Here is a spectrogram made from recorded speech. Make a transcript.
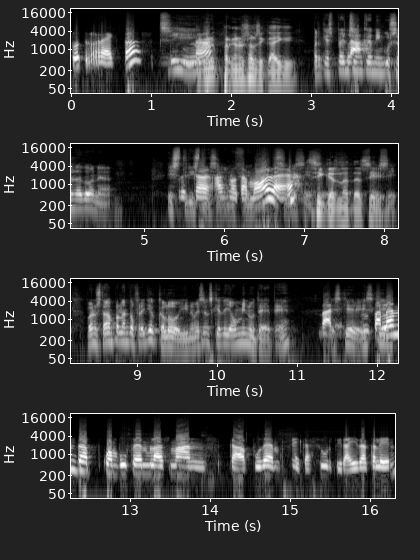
tots rectes, Sí. dignes. Perquè, perquè no se'ls hi caigui. Perquè es pensen Clar. que ningú se n'adona. És Però que tristíssim. es nota molt, eh? Sí, sí, Sí que es nota, sí. sí, sí. Bueno, estàvem parlant del fred i el calor i només ens queda ja un minutet, eh? Vale. És que, és Parlem de quan bufem les mans que podem fer que surti l'aire calent,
